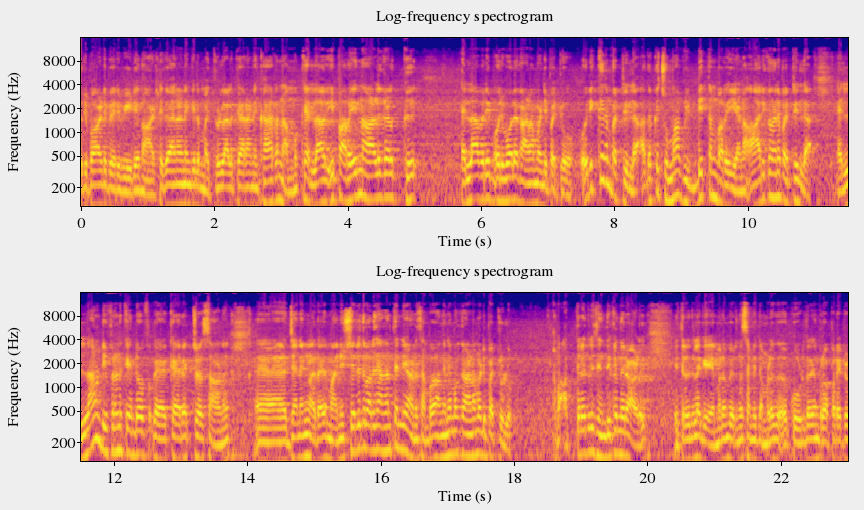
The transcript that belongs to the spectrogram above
ഒരുപാട് പേര് വീഡിയോ നാട്ടുകാരാണെങ്കിലും മറ്റുള്ള ആൾക്കാരാണെങ്കിലും കാരണം നമുക്ക് എല്ലാവരും ഈ പറയുന്ന ആളുകൾക്ക് എല്ലാവരെയും ഒരുപോലെ കാണാൻ വേണ്ടി പറ്റുമോ ഒരിക്കലും പറ്റില്ല. അതൊക്കെ ചുമ്മാ വിഡിത്തം പറയുകയാണ്. ആർക്കും അങ്ങനെ പറ്റില്ല. എല്ലാം ഡിഫറെന്റ് കൈൻഡ് ഓഫ് ക്യാരക്ടേഴ്സ് ആണ് ജനങ്ങൾ. അതായത് മനുഷ്യരെന്ന് പറഞ്ഞാൽ അങ്ങനെ തന്നെയാണ്. സംഭവം അങ്ങനെ നമുക്ക് കാണാൻ വേണ്ടി പറ്റുള്ളൂ. അപ്പോൾ അത്തരത്തിൽ ചിന്തിക്കുന്ന ഒരാൾ ഇത്തരത്തിലുള്ള ഗെയിമിലും വരുന്ന സമയത്ത് നമ്മൾ കൂടുതലും പ്രോപ്പറായിട്ട്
